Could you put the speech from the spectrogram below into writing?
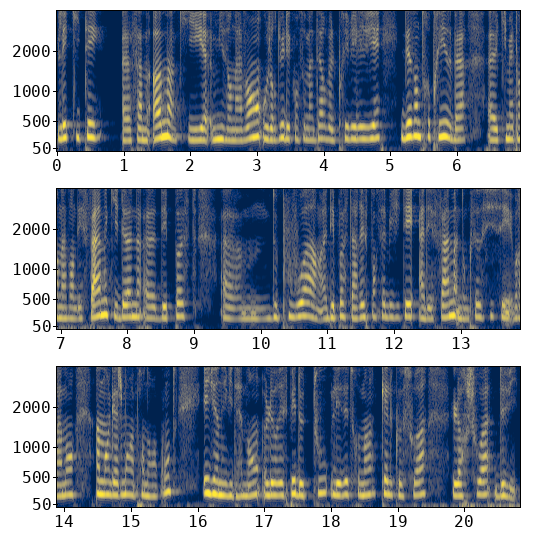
l'équité euh, femmes-hommes qui est mise en avant. Aujourd'hui, les consommateurs veulent privilégier des entreprises bah, euh, qui mettent en avant des femmes, qui donnent euh, des postes de pouvoir, des postes à responsabilité à des femmes. Donc ça aussi, c'est vraiment un engagement à prendre en compte. Et bien évidemment, le respect de tous les êtres humains, quel que soit leur choix de vie.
